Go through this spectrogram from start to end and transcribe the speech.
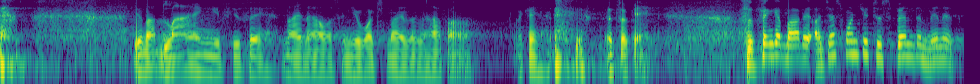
You're not lying if you say 9 hours and you watch nine and a half hours, okay? it's okay. So think about it. I just want you to spend a minute.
